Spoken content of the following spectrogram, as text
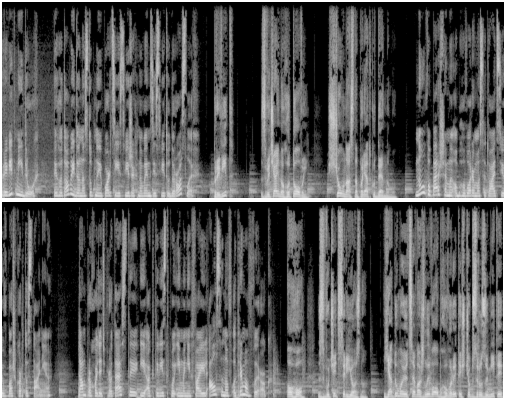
Привіт, мій друг. Ти готовий до наступної порції свіжих новин зі світу дорослих? Привіт! Звичайно, готовий. Що у нас на порядку денному? Ну, по-перше, ми обговоримо ситуацію в Башкортостані. Там проходять протести, і активіст по імені Фаїль Алсенов отримав вирок. Ого, звучить серйозно. Я думаю, це важливо обговорити, щоб зрозуміти,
